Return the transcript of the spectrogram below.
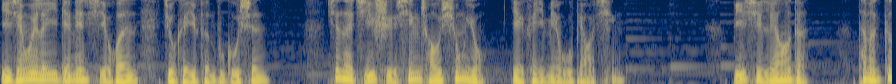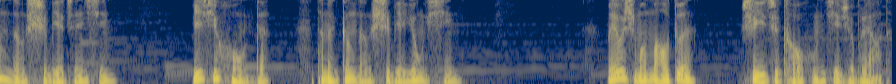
以前为了一点点喜欢就可以奋不顾身，现在即使心潮汹涌也可以面无表情。比起撩的，他们更能识别真心；比起哄的，他们更能识别用心。没有什么矛盾，是一支口红解决不了的。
